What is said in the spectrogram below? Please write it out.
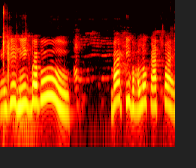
এই যে নিক বাবু, বাহ, কি ভালো কাজ পায়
